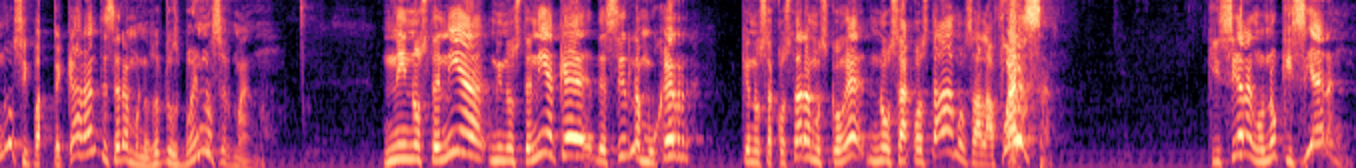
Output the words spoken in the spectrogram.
no, si para pecar antes éramos nosotros buenos, hermano. Ni nos tenía, ni nos tenía que decir la mujer que nos acostáramos con él, nos acostábamos a la fuerza. Quisieran o no quisieran.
